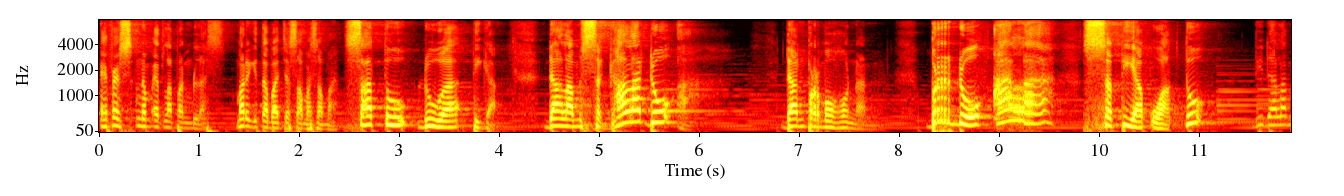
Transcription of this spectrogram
Efesus 6 ayat 18. Mari kita baca sama-sama. Satu, dua, tiga dalam segala doa dan permohonan. Berdoalah setiap waktu di dalam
